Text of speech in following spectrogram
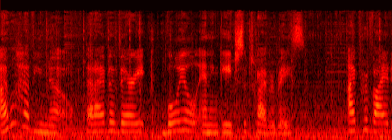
I will have you know that I have a very loyal and engaged subscriber base. I provide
